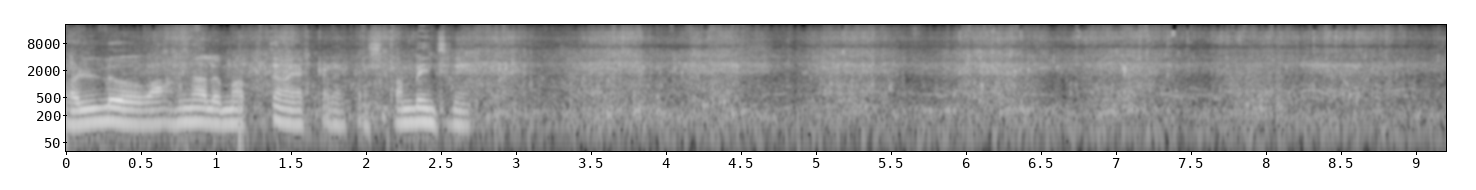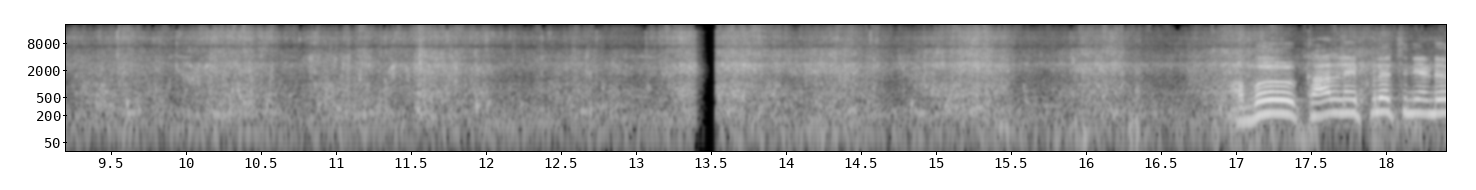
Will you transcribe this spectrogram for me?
పళ్ళు వాహనాలు మొత్తం ఎక్కడెక్కడ స్తంభించినాయి. అబ్బో కాళ్ళు నొప్పులు వచ్చినాయండు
